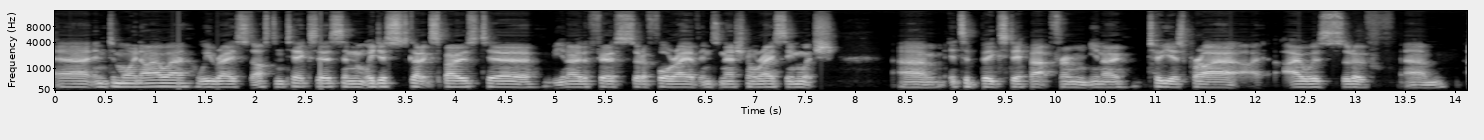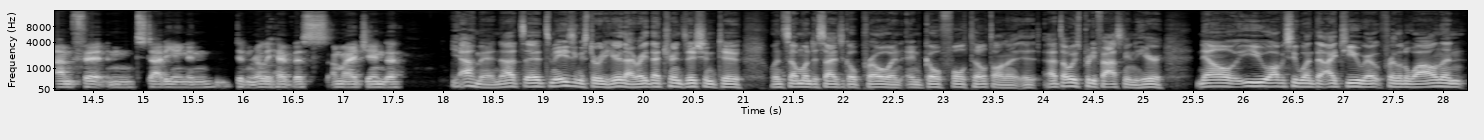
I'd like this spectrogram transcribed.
uh, in Des Moines, Iowa. We raced Austin, Texas, and we just got exposed to you know the first sort of foray of international racing, which um, it's a big step up from you know two years prior. I, I was sort of um, unfit and studying and didn't really have this on my agenda. Yeah, man, that's it's amazing story to hear that, right? That transition to when someone decides to go pro and, and go full tilt on it, it, That's always pretty fascinating to hear. Now, you obviously went the ITU route for a little while, and then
